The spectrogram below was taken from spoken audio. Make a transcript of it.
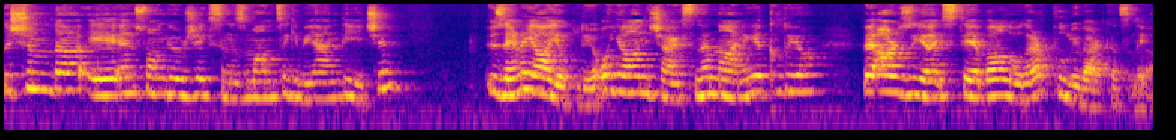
Dışında e, en son göreceksiniz mantı gibi yendiği için üzerine yağ yapılıyor. O yağın içerisinde nane yakılıyor ve arzuya, isteğe bağlı olarak pul biber katılıyor.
